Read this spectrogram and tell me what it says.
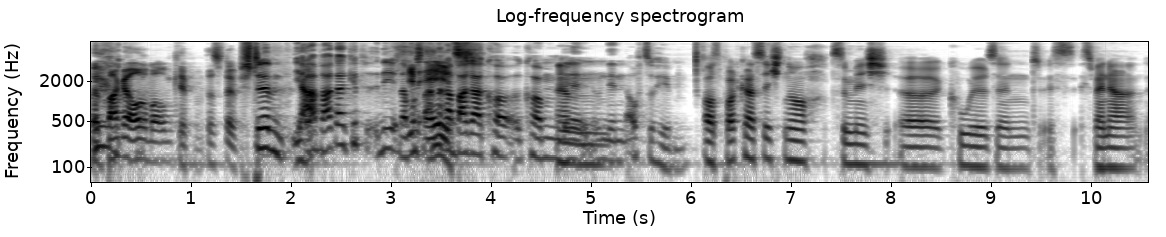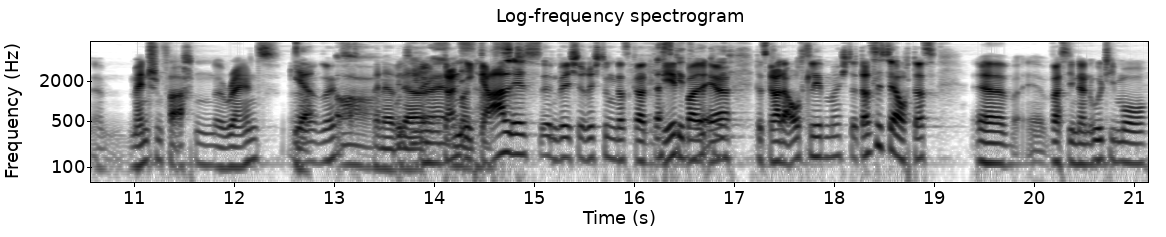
Und Bagger auch immer umkippen, das stimmt. Stimmt. Ja, Bagger gibt, nee, da Wie muss ein anderer. Bagger ko kommen, äh, Ähm, um den aufzuheben. Aus Podcast-Sicht noch ziemlich äh, cool sind, ist, ist wenn er ähm, menschenverachtende Rants äh, Ja. setzt. Oh, Wenn er wieder- dann egal hasst. ist, in welche Richtung das gerade geht, geht weil er wirklich. das gerade ausleben möchte. Das ist ja auch das, äh, was ihn dann Ultimo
